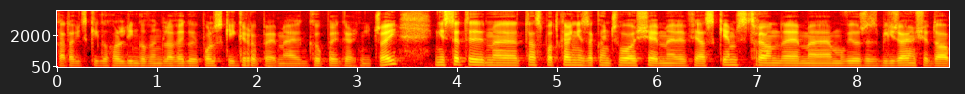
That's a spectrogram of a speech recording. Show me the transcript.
katowickiego holdingu węglowego i polskiej grupy, grupy górniczej. Niestety to spotkanie zakończyło się fiaskiem. Strony mówiły, że zbliżają się do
